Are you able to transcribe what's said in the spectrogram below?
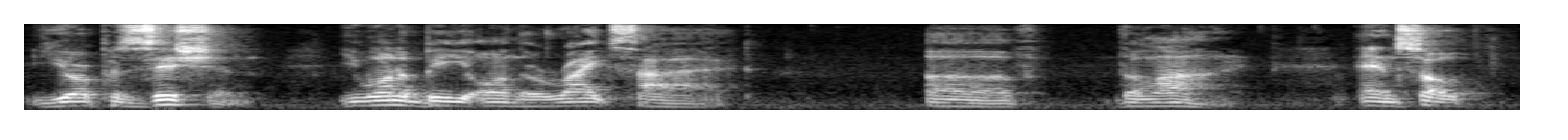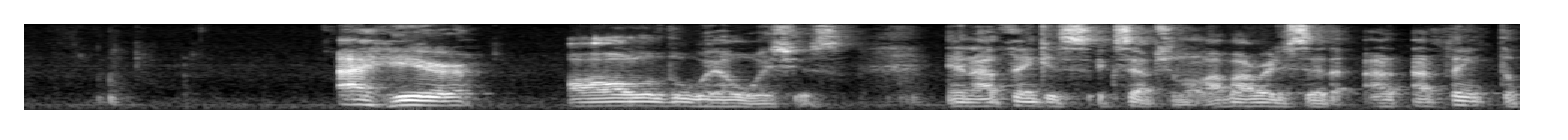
your position. You want to be on the right side of the line. And so I hear all of the well wishes and I think it's exceptional. I've already said I, I think the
